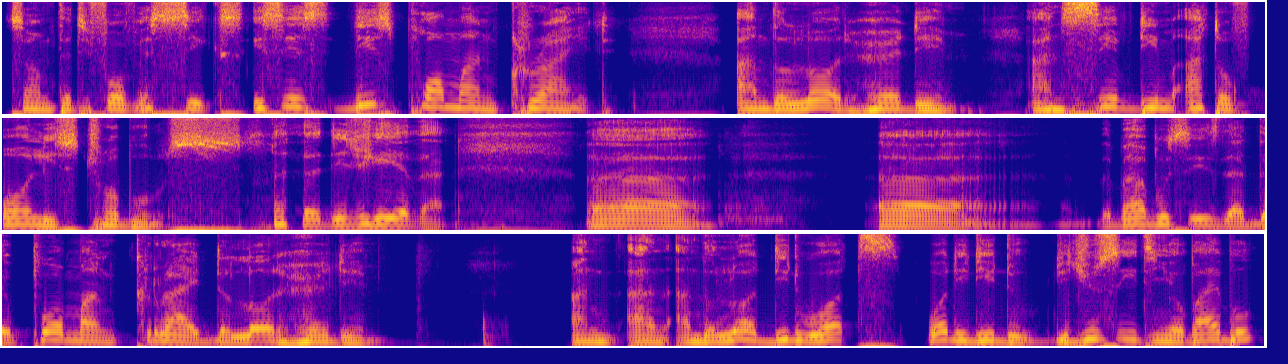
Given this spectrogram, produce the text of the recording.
Psalm 34, verse 6. It says, This poor man cried, and the Lord heard him and saved him out of all his troubles. Did you hear that? Uh, uh, the Bible says that the poor man cried, the Lord heard him and, and, and the Lord did what? What did he do? Did you see it in your Bible?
